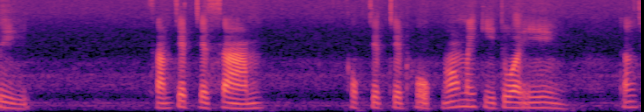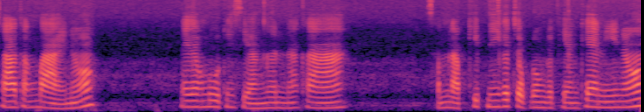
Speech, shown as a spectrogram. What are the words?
สี่สามเจ็ดเจ็ดสามหกเจ็ดเจ็ดหกเนาะไม่กี่ตัวเอง ทั้งเช้าทั้งบ่ายเนาะไม่ต้องรูดให้เสียเงินนะคะสำหรับคลิปนี้ก็จบลงแต่เพียงแค่นี้เนาะ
